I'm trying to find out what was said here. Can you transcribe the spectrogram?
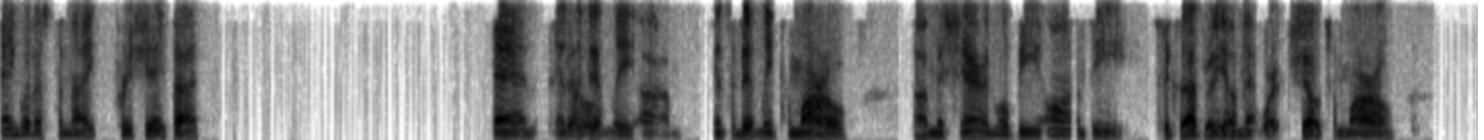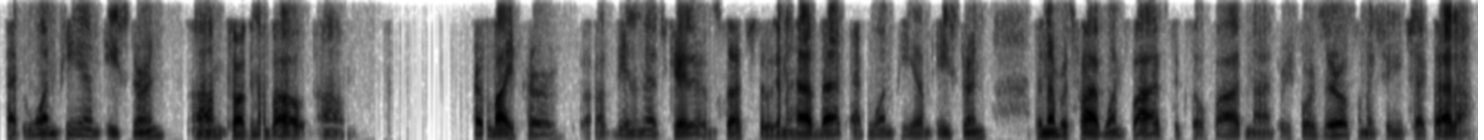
hang with us tonight. Appreciate that. And incidentally, um, incidentally, tomorrow, uh, Miss Sharon will be on the Six Eyes Radio Network show tomorrow at 1 p.m. Eastern, um, talking about um, her life, her uh, being an educator and such. So we're going to have that at 1 p.m. Eastern. The number is 515-605-9340, so make sure you check that out.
